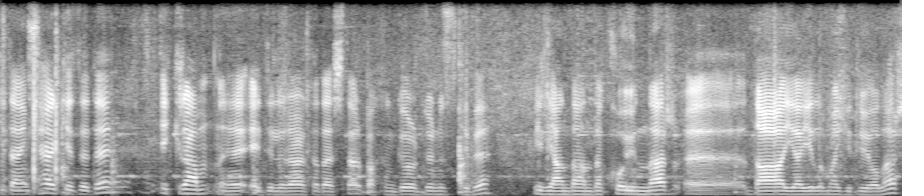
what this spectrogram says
giden herkese de ikram e, edilir arkadaşlar. Bakın gördüğünüz gibi bir yandan da koyunlar e, dağa yayılıma gidiyorlar.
